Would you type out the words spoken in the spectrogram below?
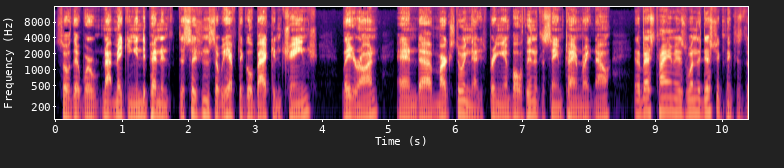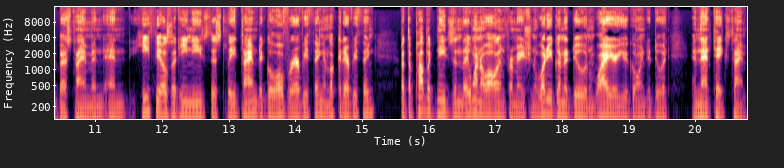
so that we're not making independent decisions that we have to go back and change later on. And uh, Mark's doing that. He's bringing them both in at the same time right now. The best time is when the district thinks is the best time, and and he feels that he needs this lead time to go over everything and look at everything but the public needs them. They want all information. What are you going to do and why are you going to do it? And that takes time.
